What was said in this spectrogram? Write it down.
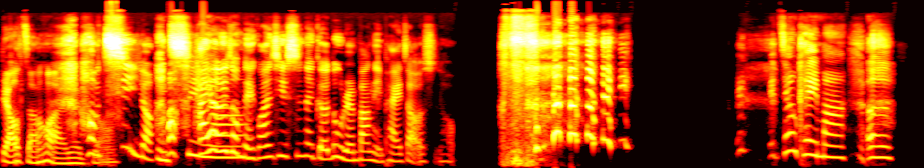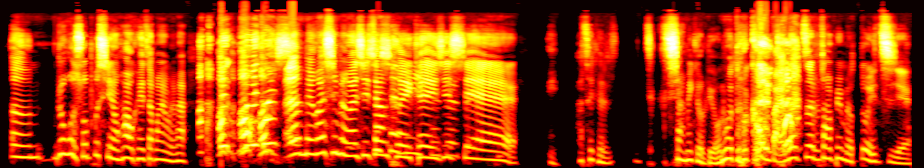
飙脏话，好气哦，气。还有一种没关系是那个路人帮你拍照的时候。哎这样可以吗？呃嗯，如果说不行的话，我可以再帮你拍。哦哦，没关系，呃，没关系，没关系，这样可以，可以，谢谢。哎，他这个下面给我留那么多空白，那这照片没有对接，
